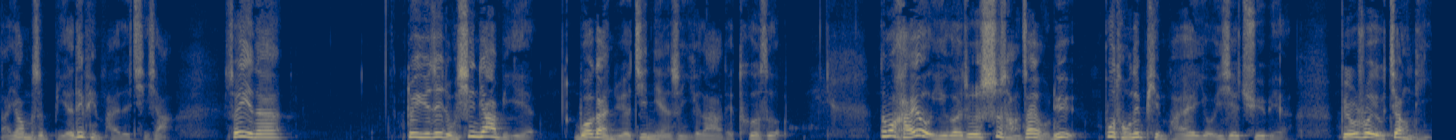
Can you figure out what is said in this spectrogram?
啊，要么是别的品牌的旗下，所以呢，对于这种性价比，我感觉今年是一个大的特色。那么还有一个就是市场占有率，不同的品牌有一些区别，比如说有降低，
